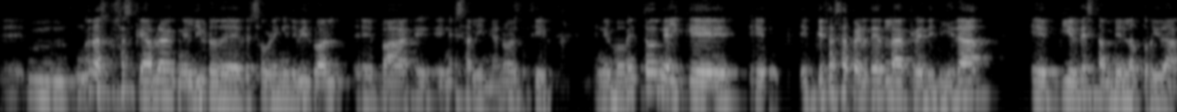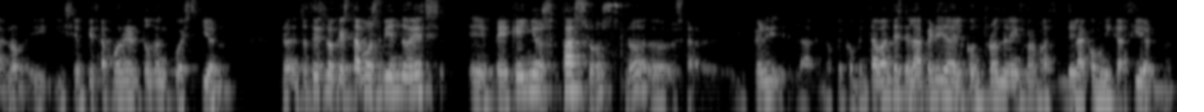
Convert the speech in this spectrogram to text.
eh, una de las cosas que habla en el libro de, de Sobre Individual eh, va en, en, esa línea, ¿no? Es decir, en el momento en el que eh, empiezas a perder la credibilidad, eh, pierdes también la autoridad, ¿no? Y, se empieza a poner todo en cuestión. Entonces, lo que estamos viendo es eh, pequeños pasos, ¿no? O sea, lo que comentaba antes de la pérdida del control de la información, de la comunicación,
